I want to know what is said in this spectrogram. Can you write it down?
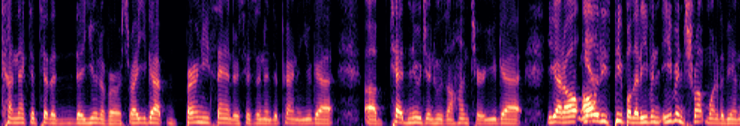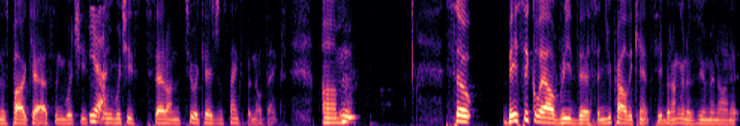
connected to the the universe, right? You got Bernie Sanders, who's an independent. You got uh, Ted Nugent, who's a hunter. You got you got all, yeah. all of these people that even even Trump wanted to be on this podcast, in which he's yeah. in which he's said on two occasions, thanks but no thanks. Um, mm. So basically, I'll read this, and you probably can't see, but I'm going to zoom in on it.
